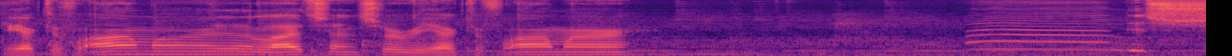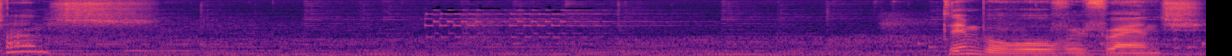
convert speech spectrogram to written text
Reactive armor, light sensor, reactive armor. And this sounds... Timberwolf revenge.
